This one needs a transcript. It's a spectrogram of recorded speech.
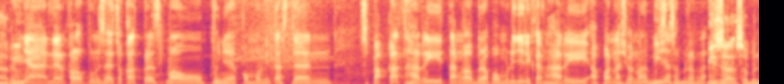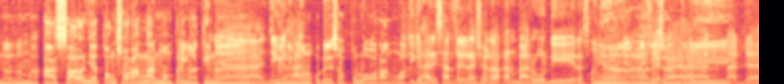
hari-hari. Ya, dan kalaupun misalnya Coklat Prince mau punya komunitas dan sepakat hari tanggal berapa mau dijadikan hari apa nasional bisa sebenarnya. Bisa sebenarnya mah. Asal nyetong sorangan memperingatina. Ya, jika Minimal kudu aya 10 orang lah. Jika hari santri nasional kan baru diresmikan Oh, ya, di Indonesia hari santri. kan. Ada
